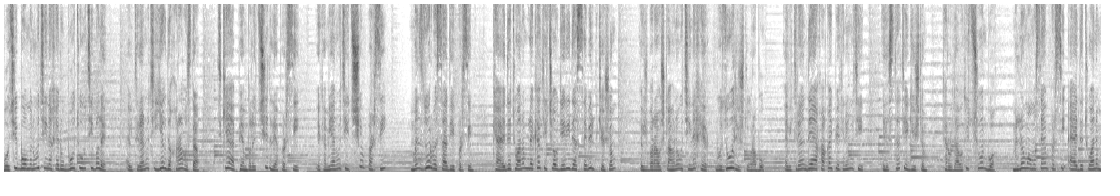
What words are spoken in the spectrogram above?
بۆچی بۆ من وتی نەخێر و بۆ تۆ وتی بەڵێ؟ ئەوی تریان وتی، یەک دەقە ڕاوەستە، تکایە پێم بڵێ چیت لێ پرسی؟ یەکەمیان وتی، چیم پرسی؟ من زۆر بە سادەیی پرسیم، کایە دەتوانم لە کاتی چاودێریدا سەبیل بکێشم؟ ئەویش بە ڕاوشکاونە وتی نەخێر بۆ زۆریش توڕە بوو ئەوی تریان دایە قاقای پێکەنین وتی ئێستا تێگەیشتم کە ڕووداوەکەی چۆن بووە من لەو مامۆستایان پرسی ئایا دەتوانم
